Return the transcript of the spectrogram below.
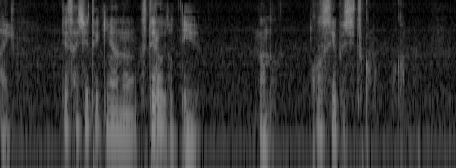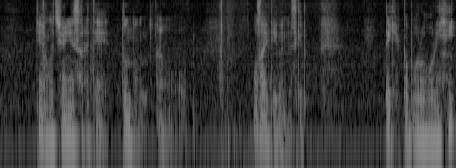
はい。で最終的にあのステロイドっていうなんだ抗生物質かな？わかんない。っていうのが注入されてどんどんあの抑えていくんですけど。で結果ボロボロに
